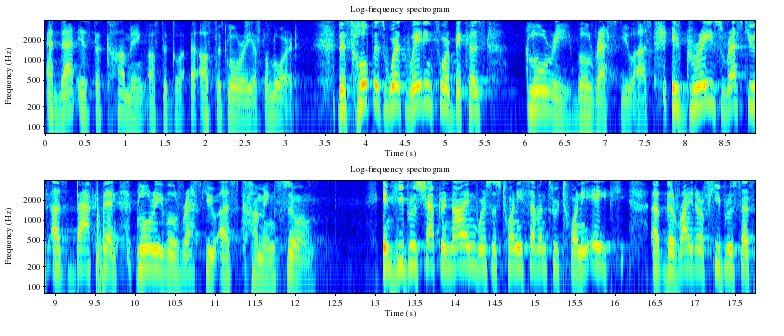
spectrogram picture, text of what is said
and that is the coming of the, of the glory of the Lord. This hope is worth waiting for because glory will rescue us. If grace rescued us back then, glory will rescue us coming soon. In Hebrews chapter 9, verses 27 through 28, uh, the writer of Hebrews says,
